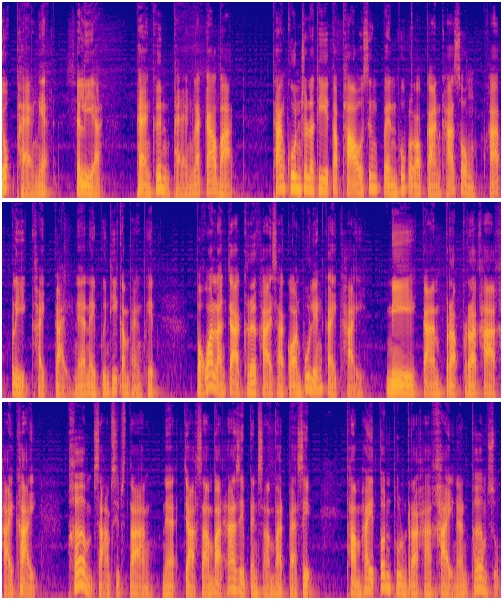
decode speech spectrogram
ยกแผงเนี่ยเฉลี่ยแพงขึ้นแผงละ 9 บาท ทางคุณชลทีตะเภาซึ่งเป็นผู้ประกอบการค้าส่งค้าปลีกไข่ไก่นี่ยในพื้นที่กำแพงเพชรบอกว่าหลังจากเครือข่ายสากลผู้เลี้ยงไก่ไข่ มีการปรับราคาขายไข่ เพิ่ม 30 สตางค์นี่ยจาก3บาท50 เป็น3บาท80ทำให้ต้นทุนราคาไข่นั้นเพิ่มสูง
